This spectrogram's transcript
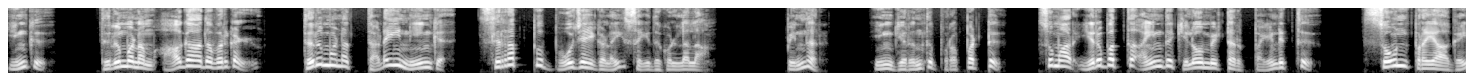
இங்கு திருமணம் ஆகாதவர்கள் திருமணத் தடை நீங்க சிறப்பு பூஜைகளை செய்து கொள்ளலாம். பின்னர் இங்கிருந்து புறப்பட்டு சுமார் இருபத்து ஐந்து கிலோமீட்டர் பயணித்து சோன் பிரயாகை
